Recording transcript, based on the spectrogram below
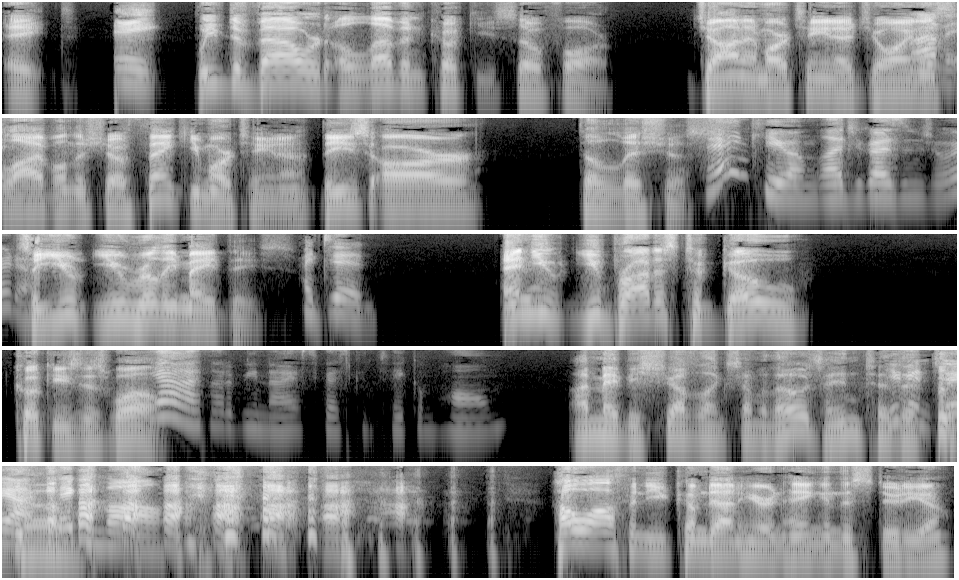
eight. Eight. We've devoured eleven cookies so far. John and Martina join Love us it. live on the show. Thank you, Martina. These are delicious. Thank you. I'm glad you guys enjoyed them. So you you really made these, I did. and you you brought us to go cookies as well. Yeah, I thought it'd be nice. You guys could take them home. I may be shoveling some of those into You the. can, yeah, take them all. How often do you come down here and hang in the studio?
